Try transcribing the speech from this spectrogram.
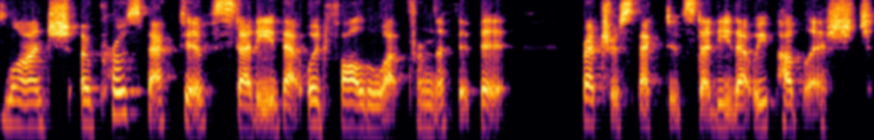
launch a prospective study that would follow up from the Fitbit retrospective study that we published.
